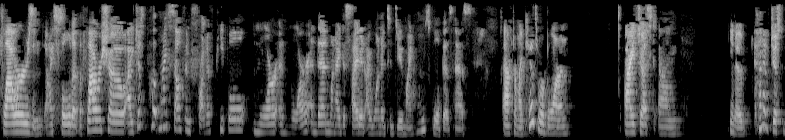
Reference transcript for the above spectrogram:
flowers and I sold at the flower show. I just put myself in front of people more and more. And then when I decided I wanted to do my homeschool business after my kids were born, I just, um, you know, kind of just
